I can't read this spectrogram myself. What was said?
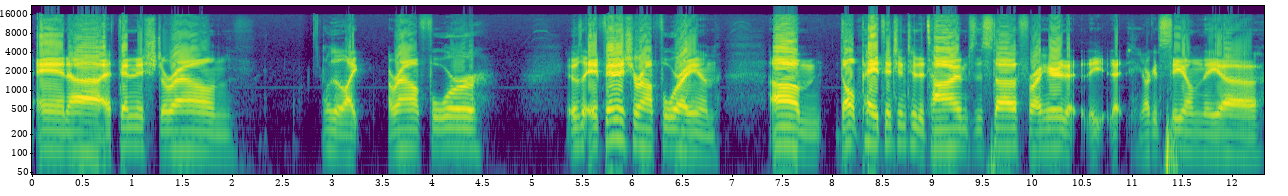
and uh, it finished around was it like around four? It was it finished around 4 a.m. Um, don't pay attention to the times and stuff right here that, that y'all can see on the uh,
